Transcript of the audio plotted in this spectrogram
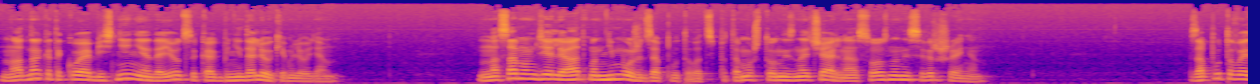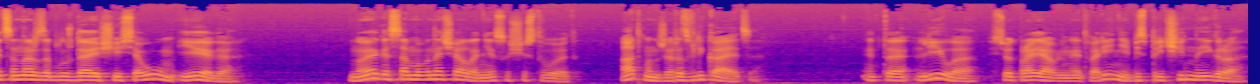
но однако такое объяснение дается как бы недалеким людям. На самом деле Атман не может запутываться, потому что он изначально осознан и совершенен. Запутывается наш заблуждающийся ум и эго. Но эго с самого начала не существует. Атман же развлекается. Это лила, все проявленное творение, беспричинная игра.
